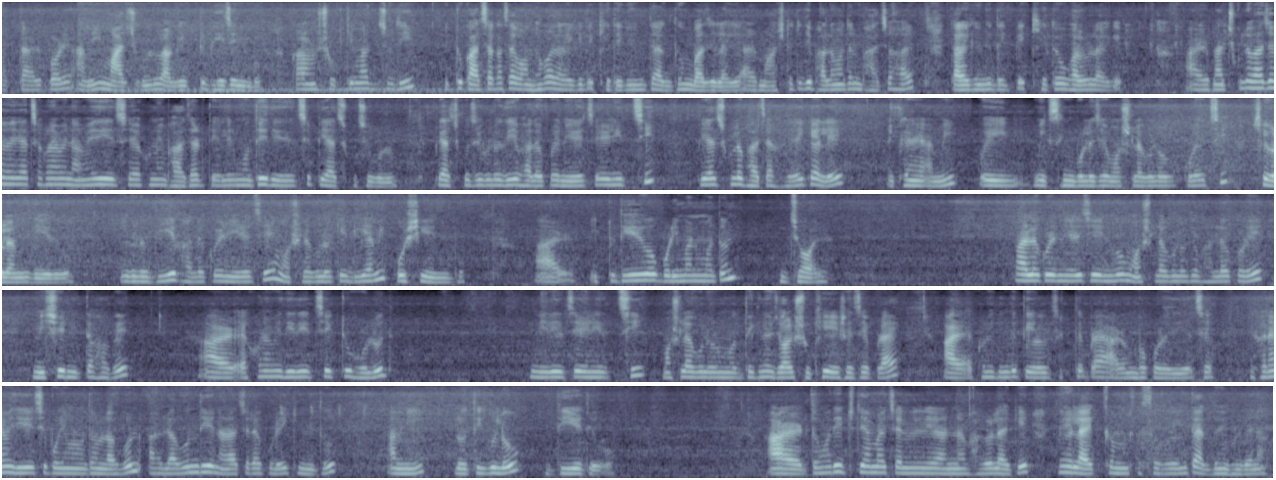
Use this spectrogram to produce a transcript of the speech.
আর তারপরে আমি মাছগুলো আগে একটু ভেজে নেব। কারণ শুটকি মাছ যদি একটু কাঁচা কাঁচা গন্ধ করে, তাহলে কিন্তু খেতে কিন্তু একদম বাজে লাগে। আর মাছটা যদি ভালো মতন ভাজা হয়, তাহলে কিন্তু দেখবে খেতেও ভালো লাগে। আর মাছগুলো ভাজা হয়ে গেছে, এখন আমি নামিয়ে দিয়েছি। এখন আমি ভাজার তেলের মধ্যেই দিয়ে দিচ্ছি পেঁয়াজ কুচিগুলো। পেঁয়াজ কুচিগুলো দিয়ে ভালো করে নেড়ে চেড়ে নিচ্ছি। পেঁয়াজগুলো ভাজা হয়ে গেলে এখানে আমি ওই মিক্সিং বলে যে মশলাগুলো করেছি, সেগুলো আমি দিয়ে দেবো। এগুলো দিয়ে ভালো করে নেড়েছে মশলাগুলোকে দিয়ে আমি কষিয়ে নেব। আর একটু দিয়ে দেবো পরিমাণ মতন জল। ভালো করে নেড়ে চেড়ে নেব, মশলাগুলোকে ভালো করে মিশিয়ে নিতে হবে। আর এখন আমি দিয়ে দিচ্ছি একটু হলুদ। নেড়ে চেড়ে নিচ্ছি, মশলাগুলোর মধ্যে কিন্তু জল শুকিয়ে এসেছে প্রায়। আর এখন কিন্তু তেল ছিটতে প্রায় আরম্ভ করে দিয়েছে। এখানে আমি দিয়েছি পরিমাণ মতন লবণ। আর লবণ দিয়ে নাড়াচাড়া করেই কিন্তু আমি লতিগুলো দিয়ে দেব। আর তোমাদের যদি আমার চ্যানেলে রান্না ভালো লাগে, তাহলে লাইক কমেন্ট সাবস্ক্রাইব করে কিন্তু একদমই ভুলবে না।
